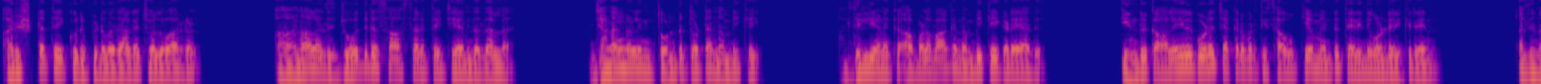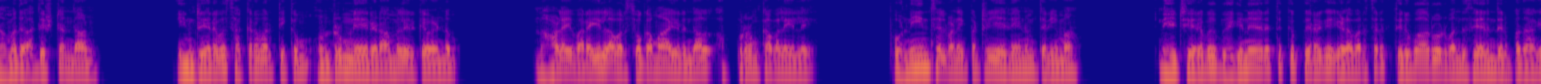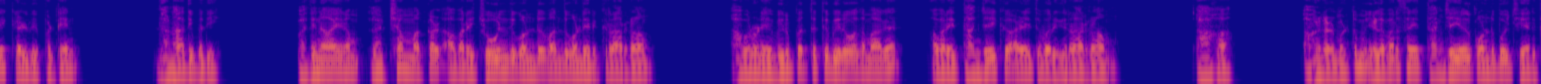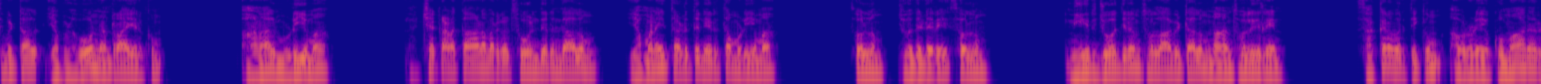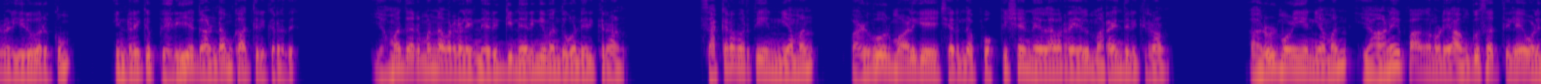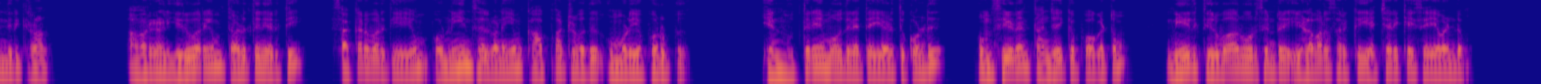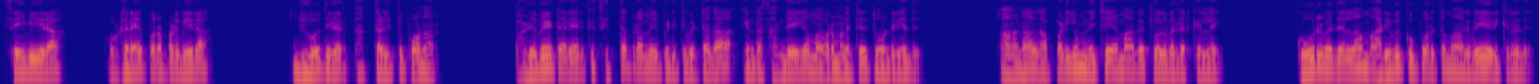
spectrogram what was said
அரிஷ்டத்தை குறிப்பிடுவதாக சொல்வார்கள் ஆனால் அது ஜோதிட சாஸ்திரத்தைச் சேர்ந்ததல்ல. ஜனங்களின் தொன்று தொட்ட நம்பிக்கை. அதில் எனக்கு அவ்வளவாக நம்பிக்கை கிடையாது. இன்று காலையில் கூட சக்கரவர்த்தி சௌக்கியம் என்று தெரிந்து கொண்டிருக்கிறேன். அது நமது அதிர்ஷ்டந்தான். இன்றிரவு சக்கரவர்த்திக்கும் ஒன்றும் நேரிடாமல் இருக்க வேண்டும். நாளை வரையில் அவர் சுகமாயிருந்தால் அப்புறம் கவலை இல்லை. பொன்னியின் செல்வனை பற்றி ஏதேனும் தெரியுமா? நேற்றிரவு வெகு நேரத்துக்குப் பிறகு இளவரசர் திருவாரூர் வந்து சேர்ந்திருப்பதாக கேள்விப்பட்டேன். தனாதிபதி பதினாயிரம் லட்சம் மக்கள் அவரை சூழ்ந்து கொண்டு வந்து கொண்டிருக்கிறார்களாம். அவருடைய விருப்பத்துக்கு விரோதமாக அவரை தஞ்சைக்கு அழைத்து வருகிறார்களாம். ஆகா அவர்கள் மட்டும் இளவரசரை தஞ்சையில் கொண்டு போய் சேர்த்துவிட்டால் எவ்வளவோ நன்றாயிருக்கும். ஆனால் முடியுமா? லட்சக்கணக்கானவர்கள் சூழ்ந்திருந்தாலும் யமனை தடுத்து நிறுத்த முடியுமா? சொல்லும் ஜோதிடரே சொல்லும். நீர் ஜோதிடம் சொல்லாவிட்டாலும் நான் சொல்கிறேன். சக்கரவர்த்திக்கும் அவருடைய குமாரர்கள் இருவருக்கும் இன்றைக்கு பெரிய கண்டம் காத்திருக்கிறது. யமதர்மன் அவர்களை நெருங்கி நெருங்கி வந்து கொண்டிருக்கிறான். சக்கரவர்த்தியின் யமன் பழுவூர் மாளிகையைச் சேர்ந்த பொக்கிஷ நிலவரையில் மறைந்திருக்கிறான். அருள்மொழியின் யமன் யானை பாகனுடைய அங்குசத்திலே ஒளிந்திருக்கிறான். அவர்கள் இருவரையும் தடுத்து நிறுத்தி சக்கரவர்த்தியையும் பொன்னியின் செல்வனையும் காப்பாற்றுவது உம்முடைய பொறுப்பு. என் முத்திரை மோதிரத்தை எடுத்துக்கொண்டு உம் சீடன் தஞ்சைக்குப் போகட்டும். நீர் திருவாரூர் சென்று இளவரசருக்கு எச்சரிக்கை செய்ய வேண்டும். செய்வீரா? உடனே புறப்படுவீரா? ஜோதிடர் தத்தளித்து போனார். பழுவேட்டரையருக்கு சித்தப்பிரமை பிடித்து விட்டதா என்ற சந்தேகம் அவர் மனத்தில் தோன்றியது. ஆனால் அப்படியும் நிச்சயமாக சொல்வதற்கில்லை. கூறுவதெல்லாம் அறிவுக்கு பொருத்தமாகவே இருக்கிறது.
